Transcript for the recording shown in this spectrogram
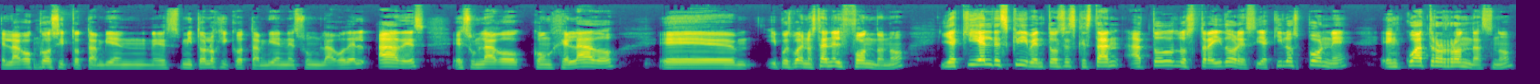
El lago Cósito también es mitológico, también es un lago del Hades, es un lago congelado. Eh, y pues bueno, está en el fondo, ¿no? Y aquí él describe entonces que están a todos los traidores y aquí los pone en cuatro rondas, ¿no?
